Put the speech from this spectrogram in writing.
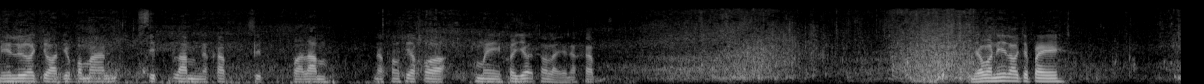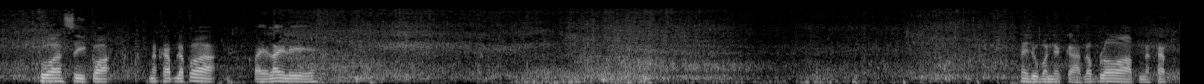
มีเรือจอดอยู่ประมาณสิบลำนะครับสิบกว่าลำนักท่องเที่ยวก็ไม่ค่อยเยอะเท่าไหร่นะครับ เดี๋ยววันนี้เราจะไปทัวร์สี่เกาะนะครับ แล้วก็ไปไล่เล ให้ดูบรรยากาศรอบๆนะครับ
